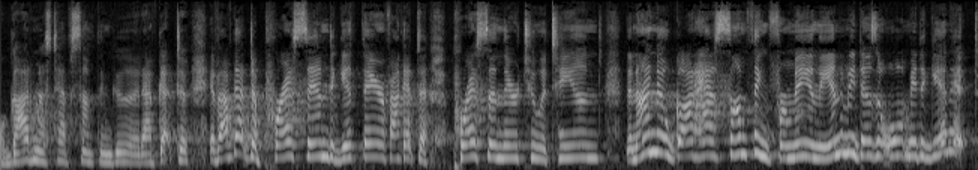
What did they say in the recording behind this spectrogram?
Well, God must have something good. I've got to, if I've got to press in to get there, if I got to press in there to attend, then I know God has something for me and the enemy doesn't want me to get it.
